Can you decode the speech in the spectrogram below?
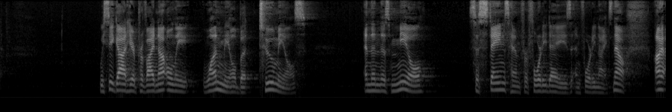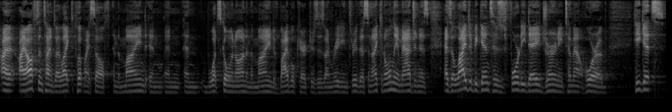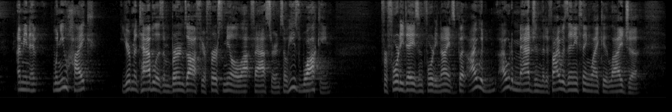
We see God here provide not only one meal, but two meals. And then this meal sustains him for 40 days and 40 nights. Now, I, I, I, oftentimes I like to put myself in the mind and, and, and what's going on in the mind of Bible characters as I'm reading through this. And I can only imagine as, as Elijah begins his 40 day journey to Mount Horeb, he gets, I mean, when you hike, your metabolism burns off your first meal a lot faster. And so he's walking for 40 days and 40 nights. But I would, I would imagine that if I was anything like Elijah,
